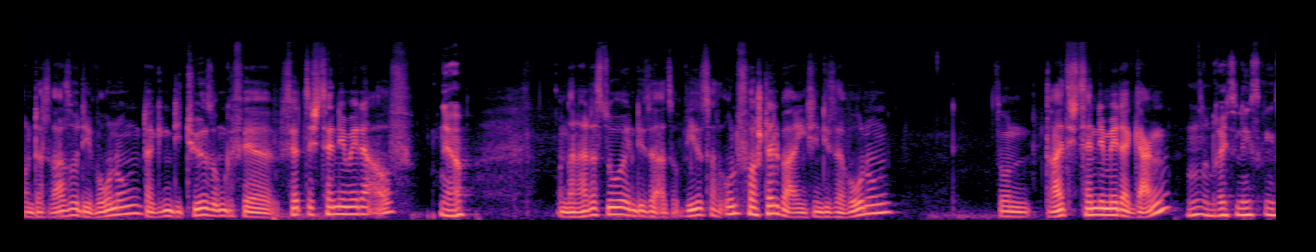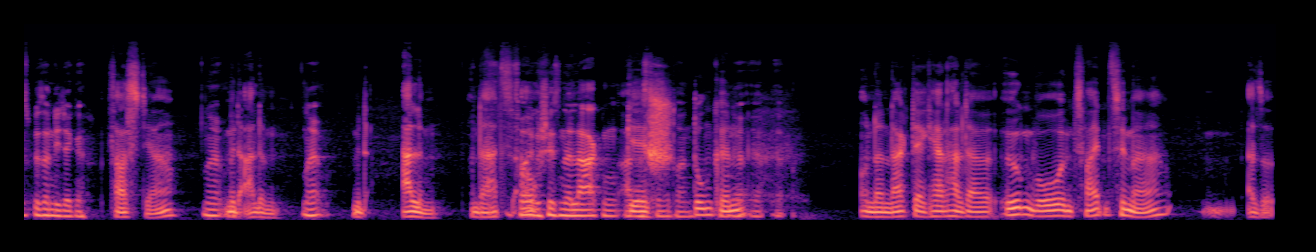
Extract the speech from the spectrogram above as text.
Und das war so die Wohnung, da ging die Tür so ungefähr 40 Zentimeter auf ja. und dann hattest du in dieser, also wie das das unvorstellbar eigentlich in dieser Wohnung so ein 30 Zentimeter Gang, Hm, Und rechts und links ging es bis an die Decke. fast ja, Ja. mit allem. Ja. Mit allem. Und da hat es Vollgeschissene Laken, alles gestunken. Ja, ja, ja. Und dann lag der Kerl halt da irgendwo im zweiten Zimmer. Also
